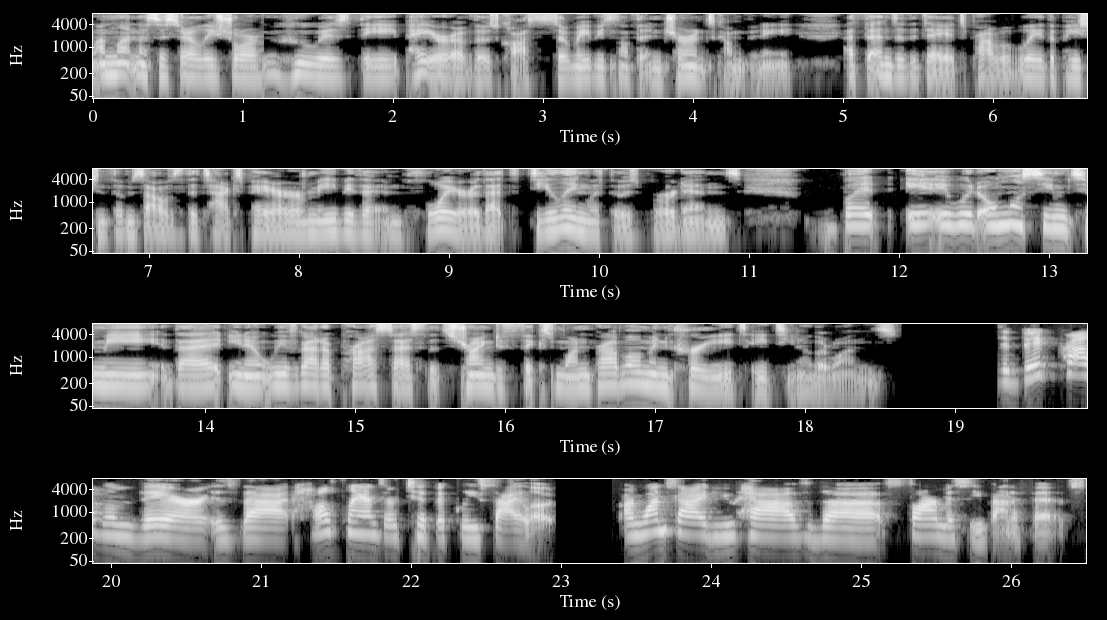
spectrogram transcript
I'm not necessarily sure who is the payer of those costs. So maybe it's not the insurance company. At the end of the day, it's probably the patient themselves, the taxpayer, or maybe the employer that's dealing with those burdens. But it, it would almost seem to me that, you know, we've got a process that's trying to fix one problem and creates 18 other ones. The big problem there is that health plans are typically siloed. On one side, you have the pharmacy benefits,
